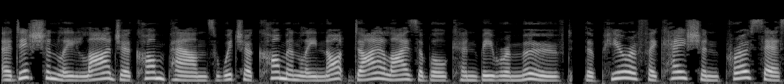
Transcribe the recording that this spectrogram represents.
Additionally larger compounds which are commonly not dialyzable can be removed. The purification process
